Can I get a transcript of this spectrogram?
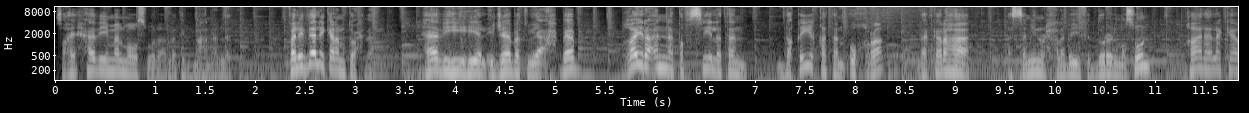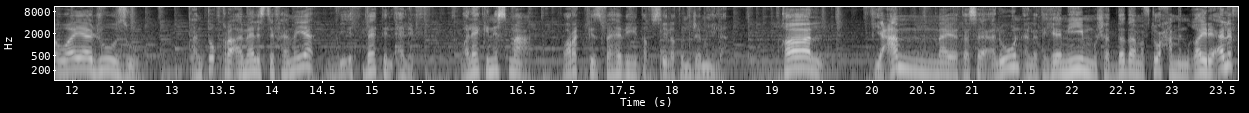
صحيح هذه ما الموصولة التي بمعنى الذي. فلذلك لم تحذف هذه هي الإجابة يا أحباب غير أن تفصيلة دقيقة أخرى ذكرها السمين الحلبي في الدر المصون قال لك ويجوز أن تقرأ ما الاستفهامية بإثبات الألف ولكن اسمع وركز فهذه تفصيلة جميلة. قال في عما يتساءلون التي هي ميم مشددة مفتوحة من غير ألف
